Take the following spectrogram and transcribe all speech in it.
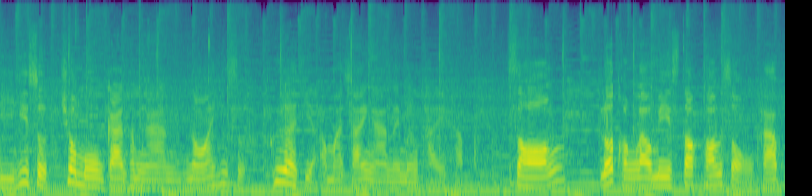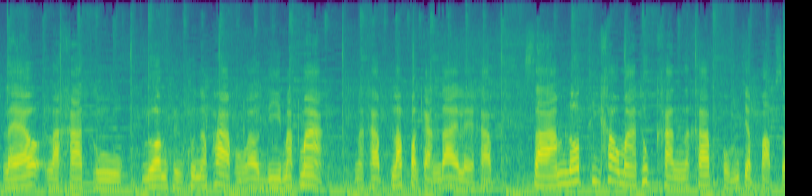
ดีที่สุด ชั่วโมงการทำงานน้อยที่สุด เพื่อที่จะเอามาใช้งานในเมืองไทยครับ 2. รถของเรามีสต็อกพร้อมส่งครับ แล้วราคาถูกรวมถึงคุณภาพของเราดีมากๆนะครับ รับประกันได้เลยครับ 3. รถที่เข้ามาทุกคันนะครับ ผมจะปรับส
